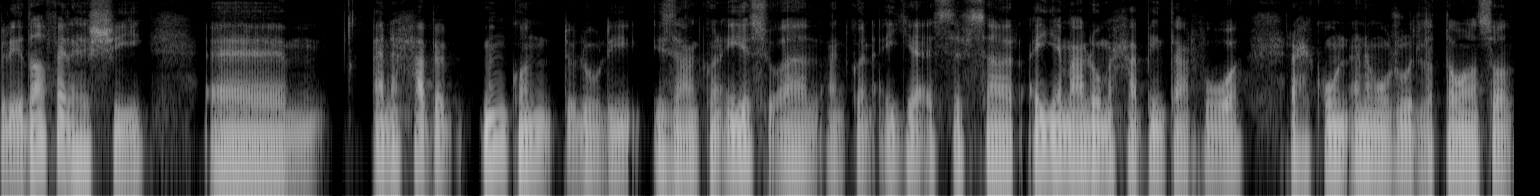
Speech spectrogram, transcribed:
بالإضافة لهالشي أنا حابب منكم تقولوا لي إذا عندكم أي سؤال عندكم أي استفسار أي معلومة حابين تعرفوها رح يكون أنا موجود للتواصل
